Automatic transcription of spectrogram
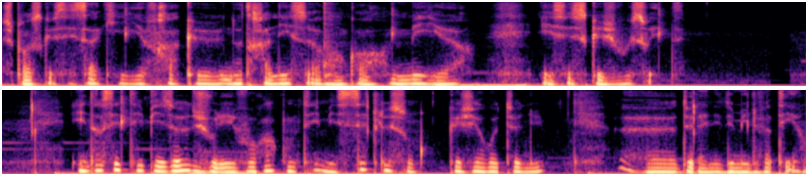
Je pense que c'est ça qui fera que notre année sera encore meilleure. Et c'est ce que je vous souhaite. Et dans cet épisode, je voulais vous raconter mes 7 leçons que j'ai retenues euh, de l'année 2021,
